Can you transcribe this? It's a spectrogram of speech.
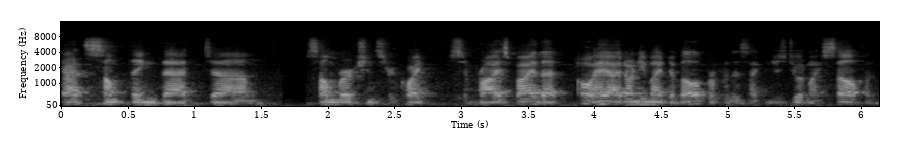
that's something that um, some merchants are quite surprised by that, oh, hey, I don't need my developer for this. I can just do it myself. And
